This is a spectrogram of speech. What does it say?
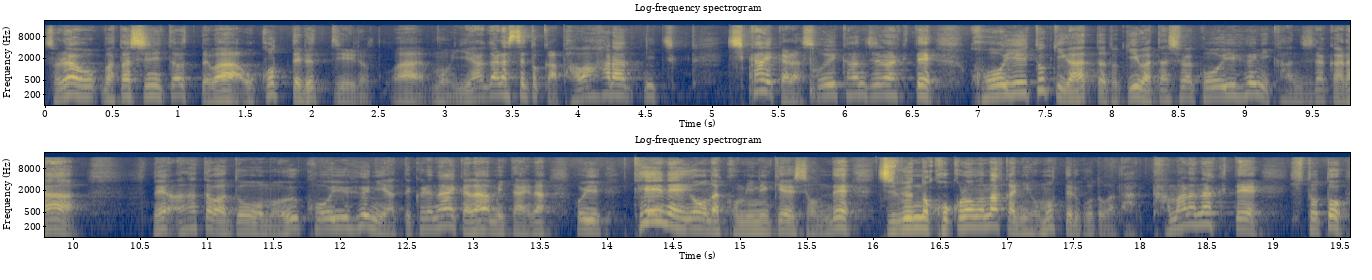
それは私にとっては怒ってるっていうのはもう嫌がらせとかパワハラに近いからそういう感じじゃなくてこういう時があった時私はこういうふうに感じたからね、あなたはどう思う？こういうふうにやってくれないかな？みたいなこういう丁寧ようなコミュニケーションで自分の心の中に思ってることがたまらなくて人と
